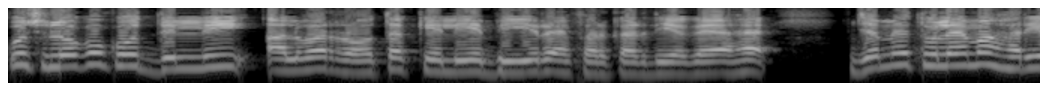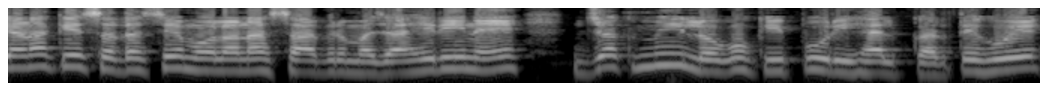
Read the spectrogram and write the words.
कुछ लोगों को दिल्ली अलवर रोहतक के लिए भी रेफर कर दिया गया है। जमियत उलेमा हरियाणा के सदस्य मौलाना साबिर मजाहिरी ने जख्मी लोगों की पूरी हेल्प करते हुए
